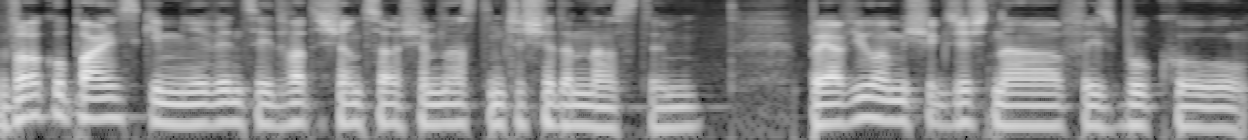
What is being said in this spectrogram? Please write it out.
w roku pańskim, mniej więcej 2018 czy 2017, pojawiła mi się gdzieś na Facebooku,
